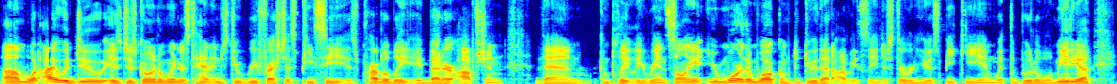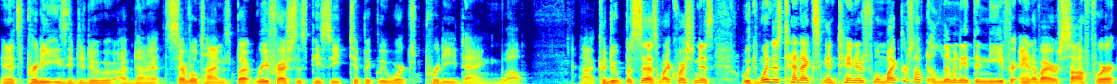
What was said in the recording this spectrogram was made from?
Um, what I would do is just go into Windows 10 and just do refresh this PC is probably a better option than completely reinstalling it. You're more than welcome to do that, obviously. Just throw a USB key in with the bootable media, and it's pretty easy to do. I've done it several times, but refresh this PC typically works pretty dang well. Uh, Kadupa says, My question is With Windows 10X and containers, will Microsoft eliminate the need for antivirus software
